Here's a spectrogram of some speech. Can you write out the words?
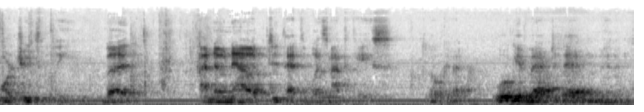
more truthfully, but I know now that was not the case. Okay, we'll get back to that in a minute.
